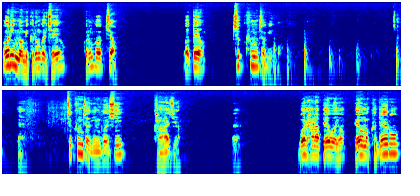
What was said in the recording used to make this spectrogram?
어린 놈이 그런 걸 재요? 그런 거 없죠? 어때요? 즉흥적이고. 즉흥적인 것이 강하죠. 예. 뭘 하나 배워요? 배우면 그대로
